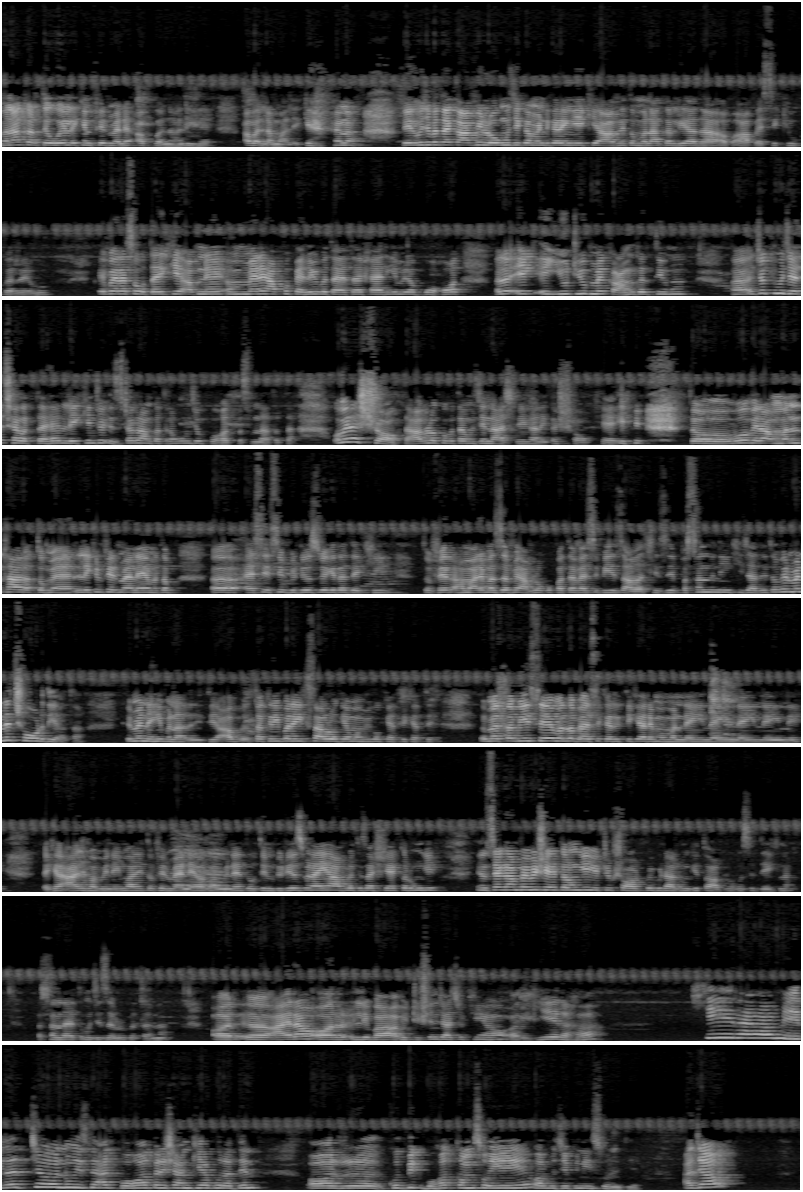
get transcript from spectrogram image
मना करते हुए, लेकिन फिर मैंने अब बना ली है। अब अल्लाह मालिक है है ना? फिर मुझे पता है, काफ़ी लोग मुझे कमेंट करेंगे कि आपने तो मना कर लिया था, अब आप ऐसे क्यों कर रहे हो? कई बार ऐसा होता है कि आपने, मैंने आपको पहले भी बताया था, खैर ये मेरा बहुत मतलब एक यूट्यूब में काम करती हूँ जो कि मुझे अच्छा लगता है, लेकिन जो इंस्टाग्राम का था, वो मुझे बहुत पसंद आता था। वो मेरा शौक़ था। आप लोग को पता मुझे नाचने गाने का शौक़ है तो वो मेरा मन था तो मैं, लेकिन फिर मैंने मतलब ऐसी ऐसी वीडियोस वगैरह देखी तो फिर हमारे मज़हब में आप लोग को पता है, वैसे भी ये ज़्यादा चीज़ें पसंद नहीं की जाती। तो फिर मैंने छोड़ दिया था, फिर मैं नहीं बना रही थी। अब तकरीबन एक साल हो गया मम्मी को कहते कहते। तो मैं तभी से मतलब ऐसे कर रही थी कि अरे मम्मा, नहीं नहीं नहीं नहीं नहीं। लेकिन आज मम्मी नहीं मानी तो फिर मैंने और मम्मी ने दो तीन वीडियोज़ बनाई हैं, आप लोग के साथ शेयर करूँगी। इंस्टाग्राम पर भी शेयर करूँगी यूट्यूब शॉर्ट पर भी डालूँगी तो आप लोगों से देखना। पसंद आए तो मुझे ज़रूर बताना। और आयरा और लिबा अभी ट्यूशन जा चुकी हैं और ये रहा ये रहा मेरा चोनू इसने आज बहुत परेशान किया पूरा दिन और खुद भी बहुत कम सोई है ये और मुझे भी नहीं सोने दिया। आ जाओ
